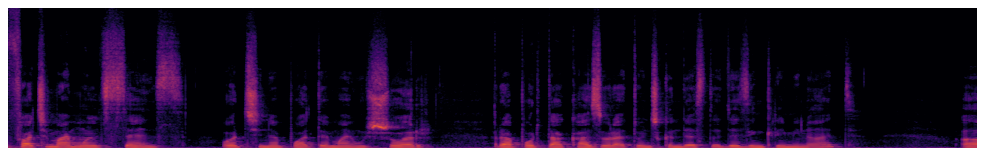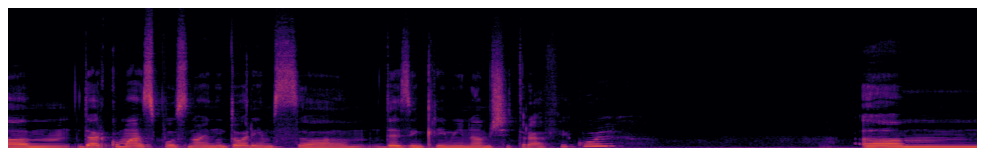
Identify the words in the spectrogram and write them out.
face mai mult sens. Oricine poate mai ușor raporta cazuri atunci când este dezincriminat. Um, dar, cum am spus, noi nu dorim să dezincriminăm și traficul. Um,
